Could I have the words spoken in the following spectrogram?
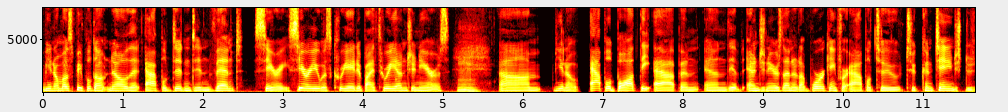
you know, most people don't know that Apple didn't invent Siri. Siri was created by three engineers. Um, you know, Apple bought the app, and, and the engineers ended up working for Apple to to continue to,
